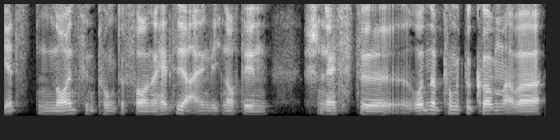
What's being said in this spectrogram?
jetzt 19 Punkte vorne, hätte ja eigentlich noch den schnellste Rundepunkt bekommen, aber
